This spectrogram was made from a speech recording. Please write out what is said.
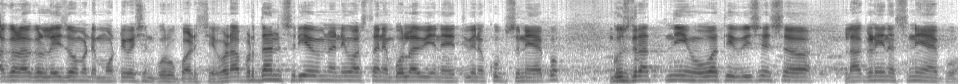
આગળ આગળ લઈ જવા માટે મોટિવેશન પૂરું પાડશે. વડાપ્રધાન શ્રીએ એમના નિવાસસ્થાને બોલાવી અને હેતવીને ખૂબ સ્નેહ આપ્યો. ગુજરાતની હોવાથી વિશેષ અ, લાગણી અને સ્નેહ આપ્યો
